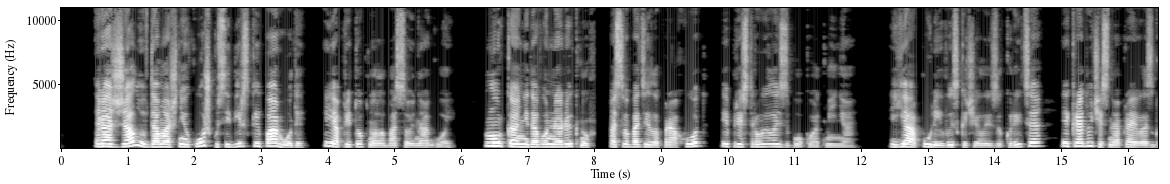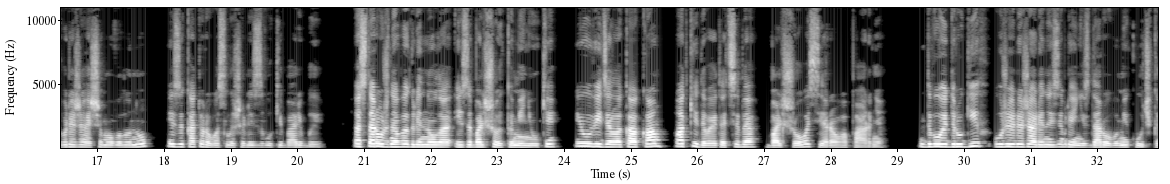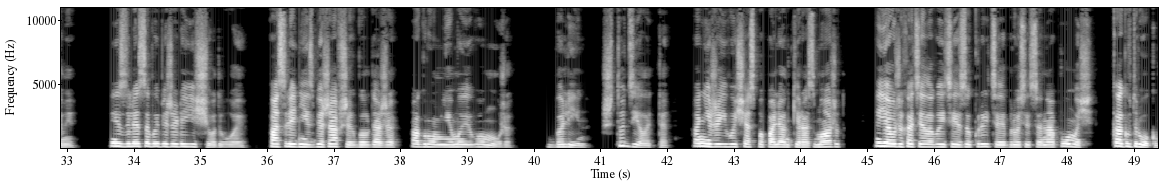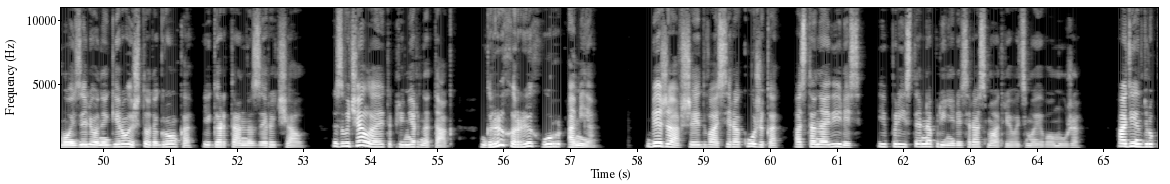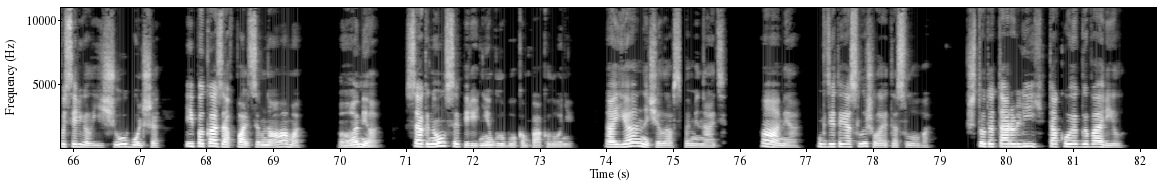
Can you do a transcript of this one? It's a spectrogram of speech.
«Разжалуй в домашнюю кошку сибирской породы», я притопнула босой ногой. Мурка, недовольно рыкнув, освободила проход и пристроилась сбоку от меня. Я пулей выскочила из укрытия и, крадучись, направилась к ближайшему валуну, из-за которого слышались звуки борьбы. Осторожно выглянула из-за большой каменюки и увидела, как Ам откидывает от себя большого серого парня. Двое других уже лежали на земле нездоровыми кучками. Из леса выбежали еще двое. Последний из бежавших был даже огромнее моего мужа. Блин, что делать-то? Они же его сейчас по полянке размажут. Я уже хотела выйти из укрытия и броситься на помощь, как вдруг мой зеленый герой что-то громко и гортанно зарычал. Звучало это примерно так. Грых-рых-ур-аме. Бежавшие два серокожика остановились и пристально принялись рассматривать моего мужа. Один вдруг посерел еще больше и, показав пальцем на Ама, «Амя!» согнулся перед ним в глубоком поклоне. А я начала вспоминать. «Амя!» Где-то я слышала это слово. Что-то Тарлий такое говорил.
